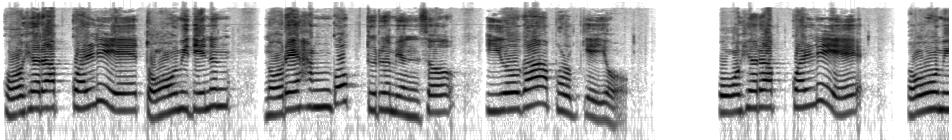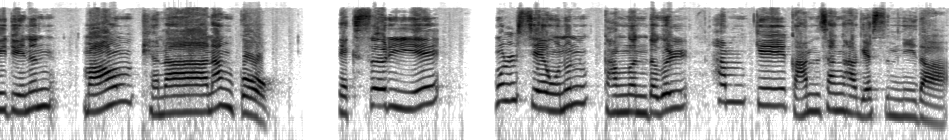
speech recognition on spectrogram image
고혈압 관리에 도움이 되는 노래 한 곡 들으면서 이어가 볼게요. 고혈압 관리에 도움이 되는 마음 편안한 곡, 백설이의 물 세우는 강원덕을 함께 감상하겠습니다.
